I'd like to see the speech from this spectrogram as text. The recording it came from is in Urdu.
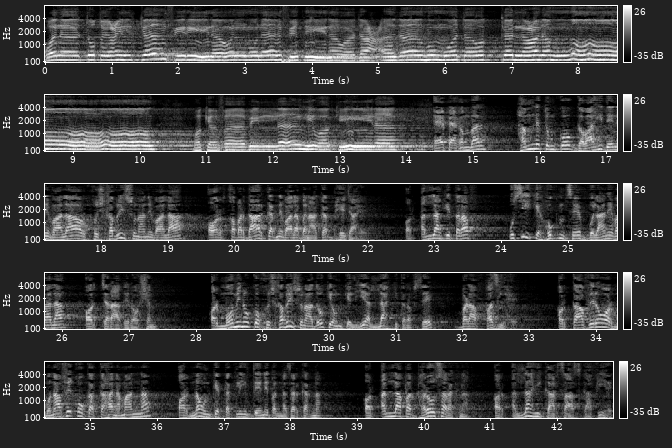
ولا تطع الكافرين والمنافقين ودع أذاهم وتوكل على الله وكفى بالله وكيلا. اے پیغمبر، ہم نے تم کو گواہی دینے والا اور خوشخبری سنانے والا اور خبردار کرنے والا بنا کر بھیجا ہے اور اللہ کی طرف اسی کے حکم سے بلانے والا اور چراغ روشن۔ اور مومنوں کو خوشخبری سنا دو کہ ان کے لیے اللہ کی طرف سے بڑا فضل ہے۔ اور کافروں اور منافقوں کا کہا نہ ماننا اور نہ ان کے تکلیف دینے پر نظر کرنا اور اللہ پر بھروسہ رکھنا اور اللہ ہی کارساز کافی ہے۔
